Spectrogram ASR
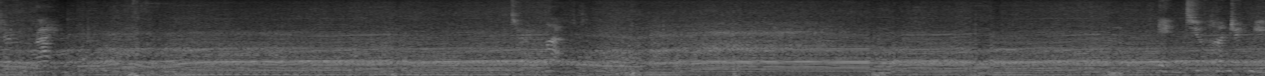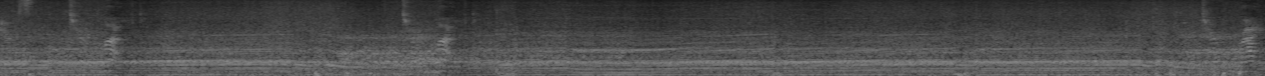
Turn right. Turn left. In 200 meters, turn left. Turn left. Turn right.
